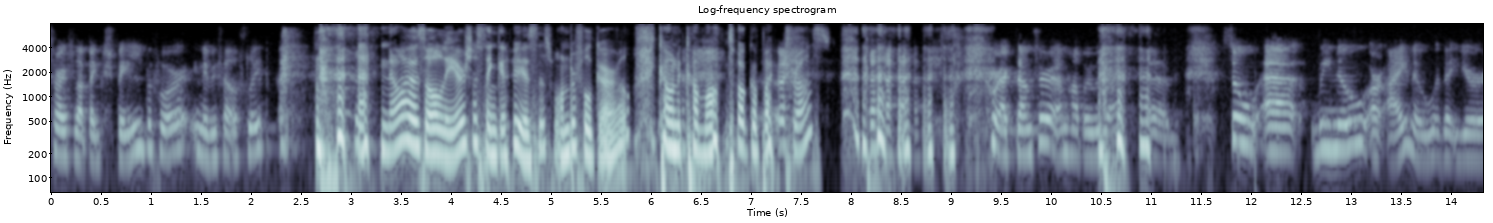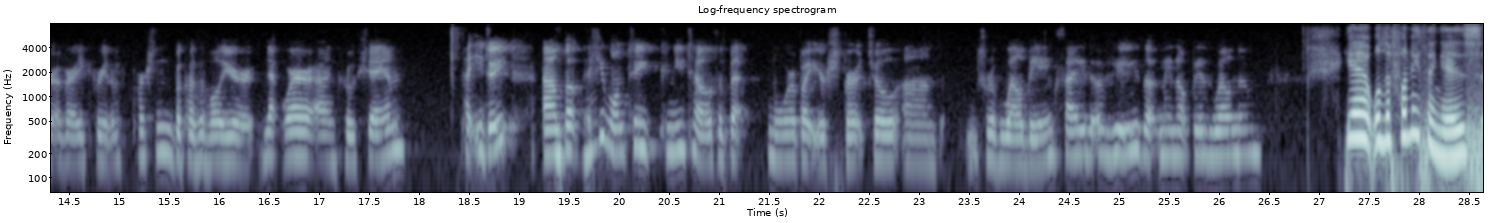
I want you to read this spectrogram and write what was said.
Sorry for that big spiel before you maybe fell asleep. no, I was all ears, just thinking, who is this wonderful girl going to come on talk about trust? Correct answer. I'm happy with that. Um, so uh, we know, or I know, that you're a very creative person because of all your knitwear and crocheting that you do. Um, but if you want to, can you tell us a bit more about your spiritual and sort of well-being side of you that may not be as well known? Yeah, well, the funny thing is,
